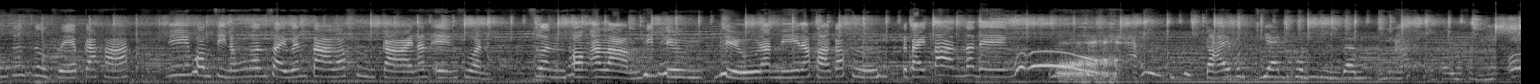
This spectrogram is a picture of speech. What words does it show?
มซึ่งสืบเซฟนะคะ นี่ผมสีน้ำเงินใส่แว่นตาก็คือกายนั่นเองส่วนส่วนทองอลามที่ผิวผิวอันนี้นะคะ ก็คือกระไตตันนั่นเองกายมันเกลียนคนอื่นกันอันนี้นะเอาไปสี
